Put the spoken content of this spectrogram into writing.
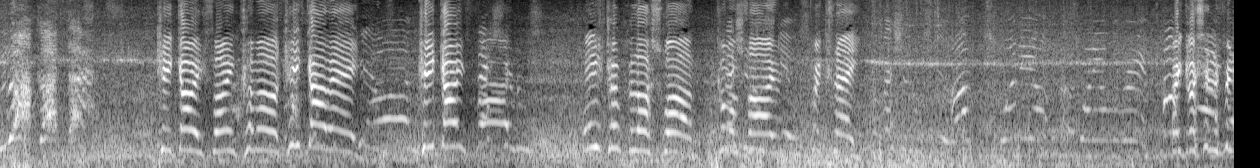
Look at that! Keep going, Fine, come on, keep going! Come for the last one. Come on, skills. Quickly. Professional skills. I'm 20 on, 20 on the rim. Wait, guys, in the video.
